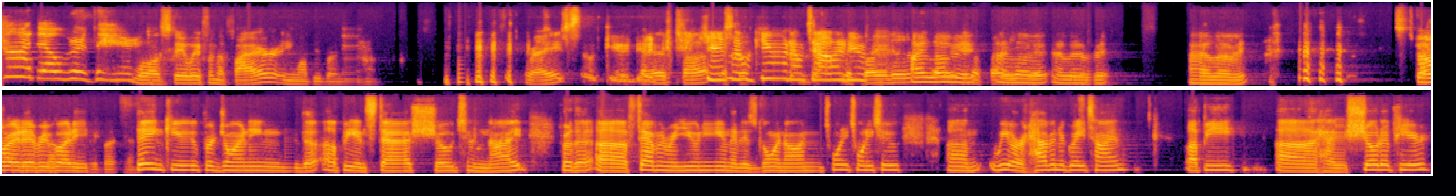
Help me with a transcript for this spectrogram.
hot over there. Well, stay away from the fire, and you won't be burning. Huh? right? So cute, dude. Fire spot, You're the so cute. I'm telling you. fire- I love it. I love it. I love it. I love it. Special All right, everybody. but, yeah. Thank you for joining the Uppy and Stash show tonight for the uh, family reunion that is going on 2022. Um, we are having a great time. Uppy uh, has showed up here.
